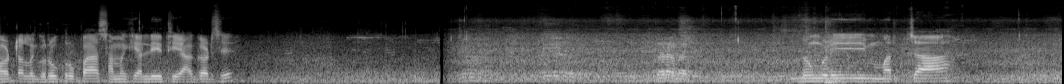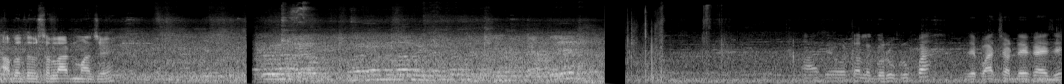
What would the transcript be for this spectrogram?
હોટલ ગુરુકૃપા સામખિયાલીથી આગળ છે. બરાબર. ડુંગળી, મરચા, આ બધું સલાડમાં છે. આ છે હોટલ ગુરુકૃપા, જે પાછળ દેખાય છે.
